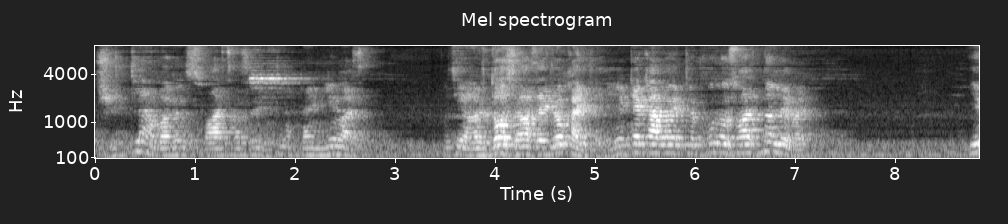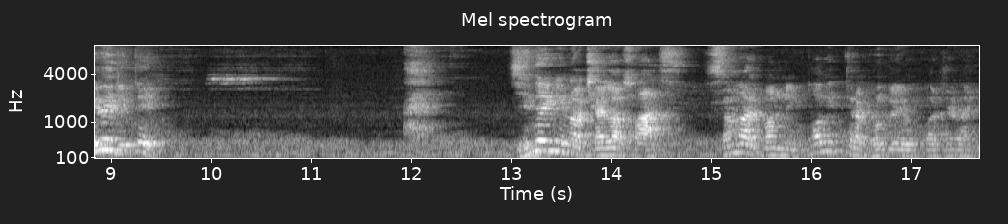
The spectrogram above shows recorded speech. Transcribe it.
જેટલા વર્ષ શ્વાસ હશે એટલા ટાઈમ લેવાશે પછી અડધો શ્વાસ એ રોકાઈ જાય. એ ટેકાવે એટલે પૂરો શ્વાસ ન લેવાય. એવી રીતે જિંદગીનો છેલ્લો શ્વાસ સમર્પણની પવિત્ર ભૂમિ ઉપર લેવાય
